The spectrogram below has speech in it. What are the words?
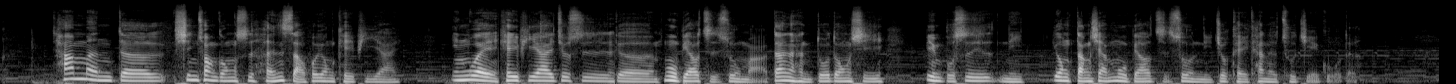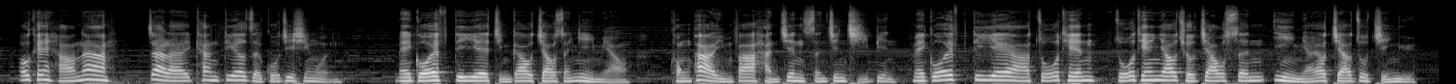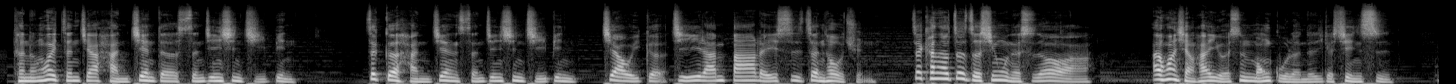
他们的新创公司很少会用 KPI，因为 KPI 就是个目标指数嘛，但很多东西并不是你。用当下目标指数，你就可以看得出结果的。OK，好，那再来看第二则国际新闻：美国 FDA 警告娇生疫苗恐怕引发罕见神经疾病。美国 FDA 啊，昨天昨天要求娇生疫苗要加注警语，可能会增加罕见的神经性疾病。这个罕见神经性疾病叫一个吉兰巴雷氏症候群。在看到这则新闻的时候啊。爱幻想还以为是蒙古人的一个姓氏，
